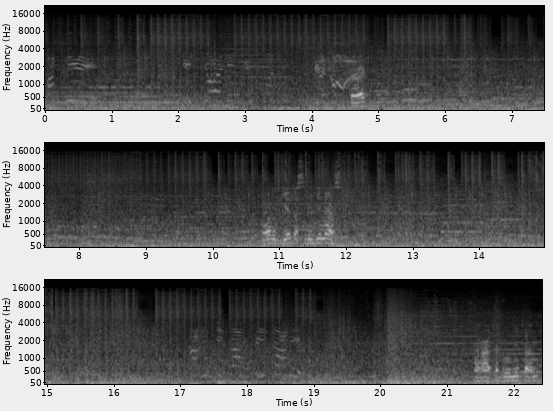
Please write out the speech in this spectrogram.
Подбили! Еще один! Так. Он где-то среди нас. Ага, это был не танк.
